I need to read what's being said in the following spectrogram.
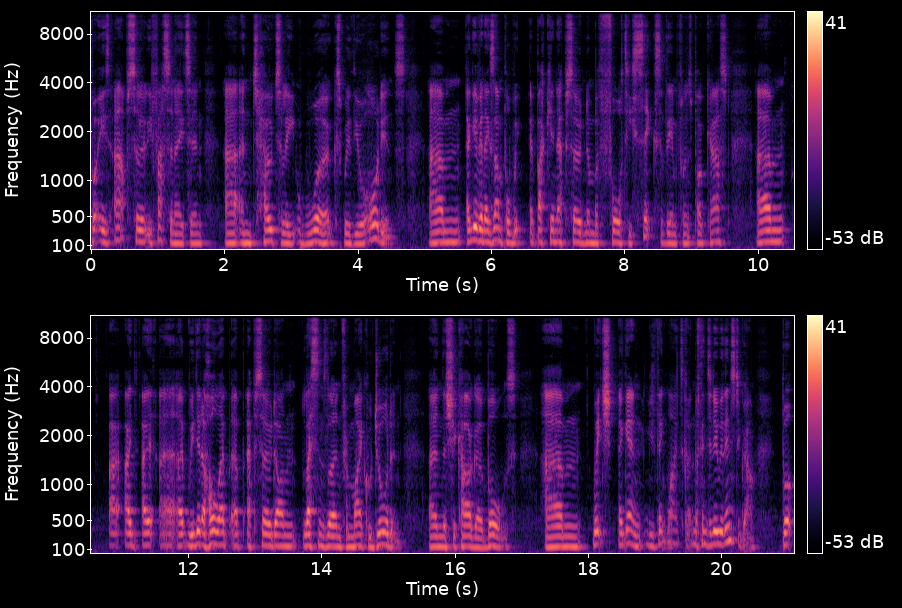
but is absolutely fascinating uh, and totally works with your audience. Um, I'll give you an example. Back in episode number 46 of the Influence podcast, um, I, I, I, we did a whole ep- episode on lessons learned from Michael Jordan and the Chicago Bulls, um, which, again, you think, well, it's got nothing to do with Instagram. But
